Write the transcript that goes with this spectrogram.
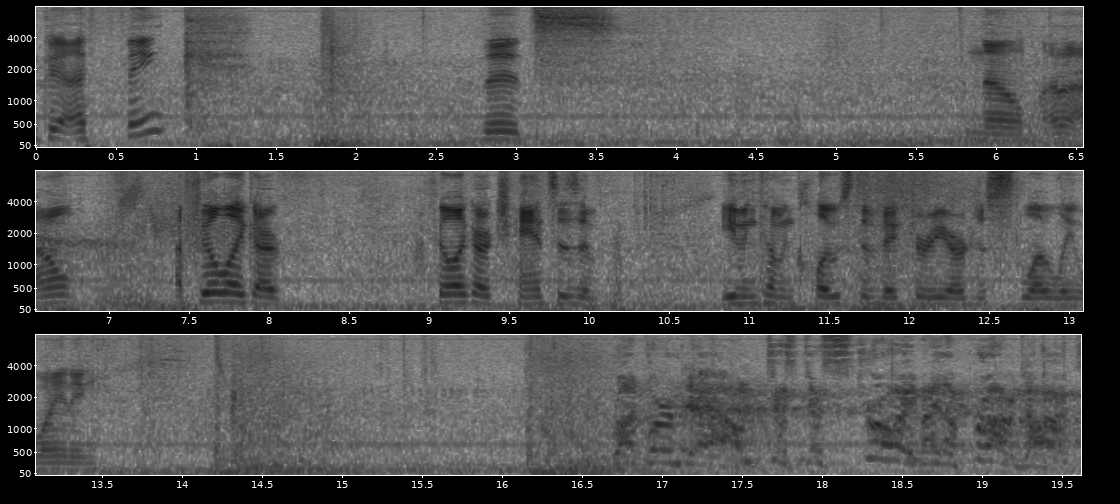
Okay, I think that's no. I don't, I don't. I feel like our I feel like our chances of even coming close to victory are just slowly waning. Rotworm down. Just destroyed by the Frog Dogs.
